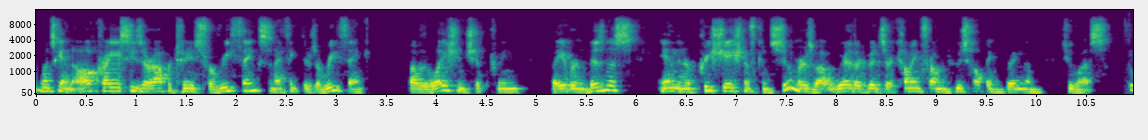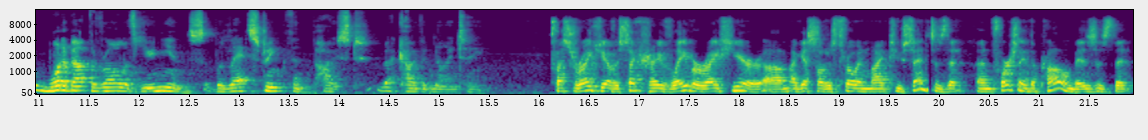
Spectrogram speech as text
once again all crises are opportunities for rethinks, and I think there's a rethink of the relationship between labor and business and an appreciation of consumers about where their goods are coming from and who's helping bring them to us. What about the role of unions? Will that strengthen post COVID 19? Professor Reich, you have a Secretary of Labor right here. Um, I guess I'll just throw in my two cents is that unfortunately the problem is, is that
